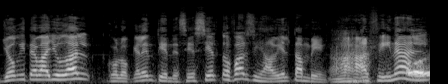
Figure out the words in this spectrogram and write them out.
Yogi te va a ayudar con lo que él entiende, si es cierto o falso, y Javier también. Ajá. Al final,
